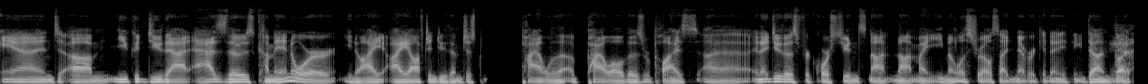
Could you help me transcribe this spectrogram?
And um, you could do that as those come in, or you know, I I often do them just pile uh, pile all those replies, uh, and I do those for course students, not not my email list, or else I'd never get anything done. But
